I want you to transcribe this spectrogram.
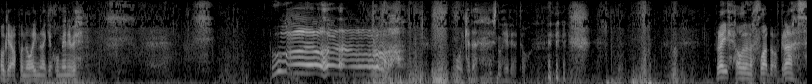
I'll get up on the line when I get home anyway. I'm only kidding, it's not heavy at all. right, other than a flat bit of grass,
